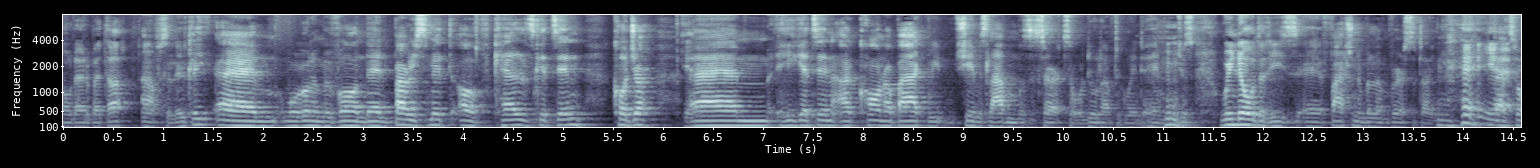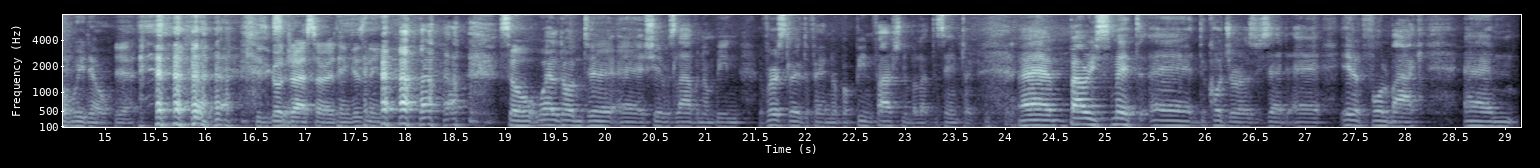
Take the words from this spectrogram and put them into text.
no doubt about that. Absolutely. Um, we're going to move on then. Barry Smith of Kells gets in. Cudger. Um, he gets in at cornerback. We Seamus Lavin was a cert, so we don't have to go into him. We just we know that he's uh, fashionable and versatile. yeah. That's what we know. Yeah, he's a good dresser, I think, isn't he? So well done to uh, Seamus Lavin on being a versatile defender, but being fashionable at the same time. Um, Barry Smith, uh, the Cudger, as we said, uh, in at full back. Um,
